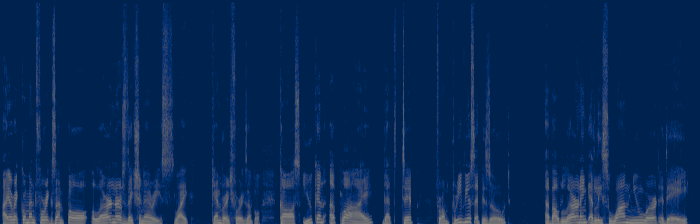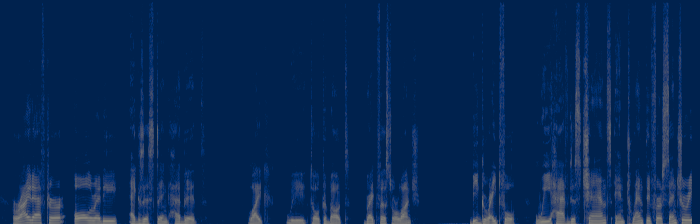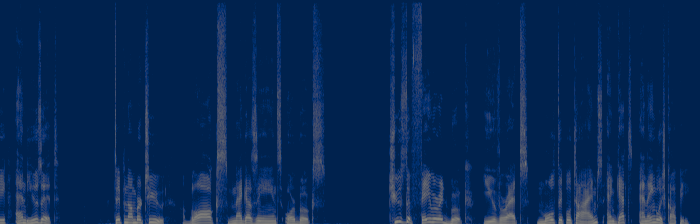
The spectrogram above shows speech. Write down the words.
I recommend, for example, learners' dictionaries like Cambridge, for example, because you can apply that tip from previous episode about learning at least one new word a day right after already existing habit like we talk about breakfast or lunch. Be grateful we have this chance in 21st century and use it. Tip number 2 blogs magazines or books. Choose the favorite book you've read multiple times and get an English copy.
